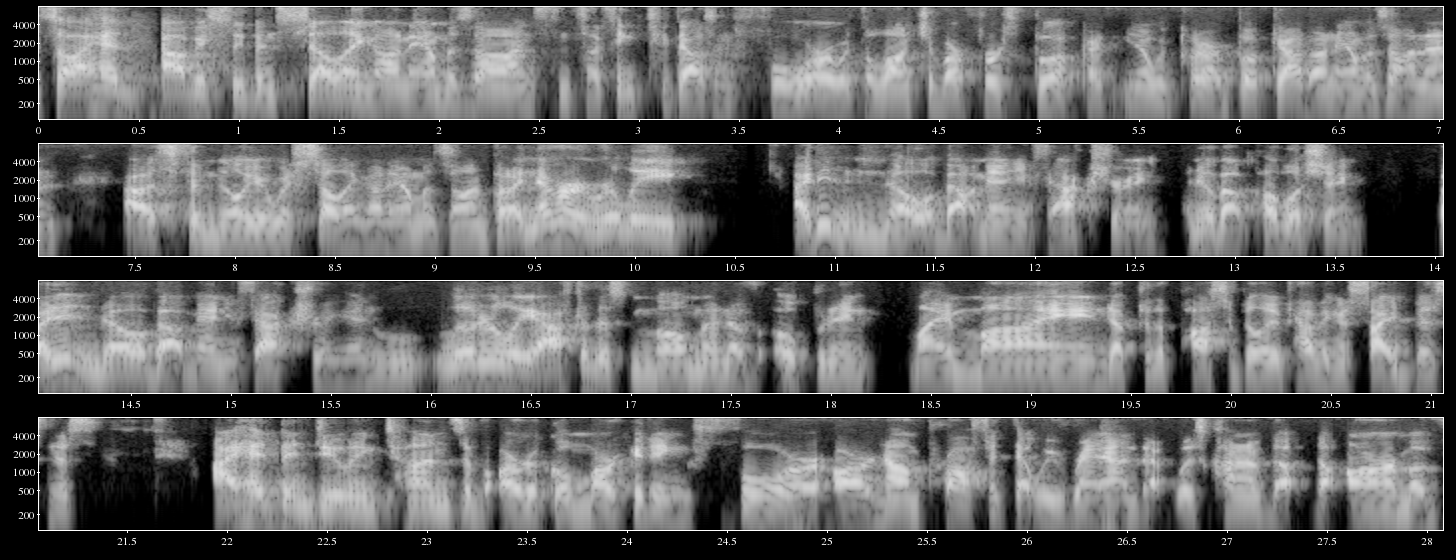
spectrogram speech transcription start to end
so I had obviously been selling on Amazon since I think 2004 with the launch of our first book. I, you know, we put our book out on Amazon and I was familiar with selling on Amazon, but I never really, I didn't know about manufacturing. I knew about publishing, but I didn't know about manufacturing. And literally after this moment of opening my mind up to the possibility of having a side business, I had been doing tons of article marketing for our nonprofit that we ran that was kind of the, the arm of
